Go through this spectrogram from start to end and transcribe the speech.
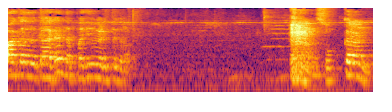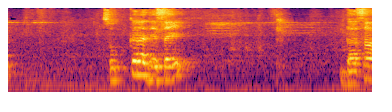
பார்க்கறதுக்காக இந்த பதிவை எடுத்துக்கிறோம். சுக்கரன் சுக்கிர திசை தசா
